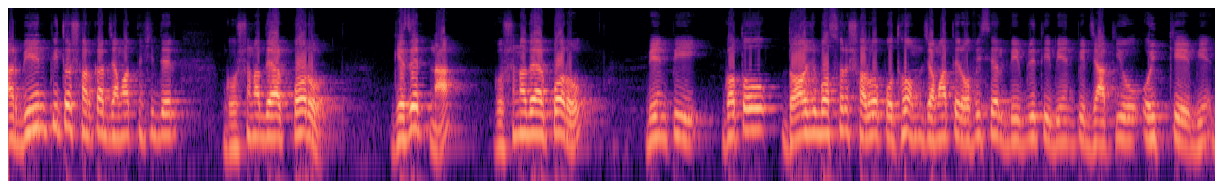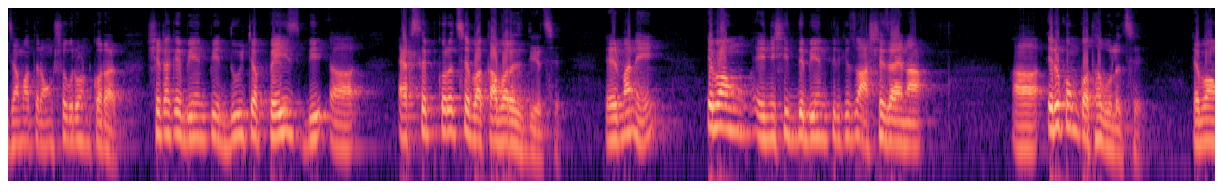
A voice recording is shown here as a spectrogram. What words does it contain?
আর বিএনপি তো সরকার জামাত নিষিদ্ধের ঘোষণা দেওয়ার পরও, গেজেট না, ঘোষণা দেওয়ার পরও বিএনপি গত দশ বছরে সর্বপ্রথম জামাতের অফিসিয়াল বিবৃতি বিএনপির জাতীয় ঐক্যে জামাতের অংশগ্রহণ করার। সেটাকে বিএনপি দুইটা পেজ অ্যাকসেপ্ট করেছে বা কাভারেজ দিয়েছে। এর মানে এবং এই নিষিদ্ধে বিএনপির কিছু আসে যায় না। এরকম কথা বলেছে। এবং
